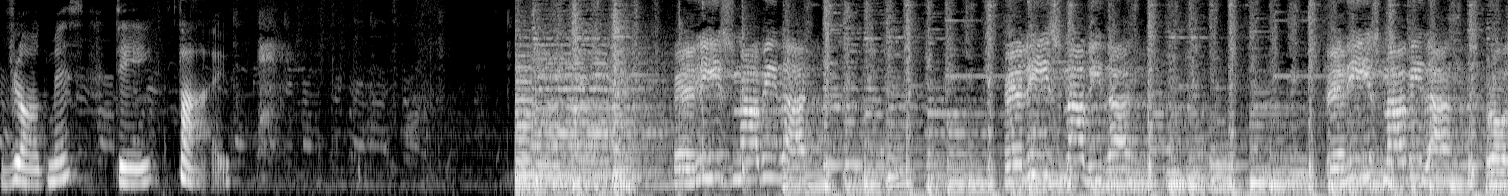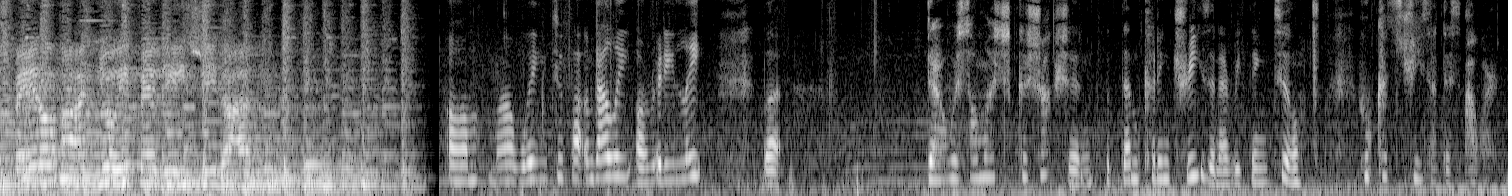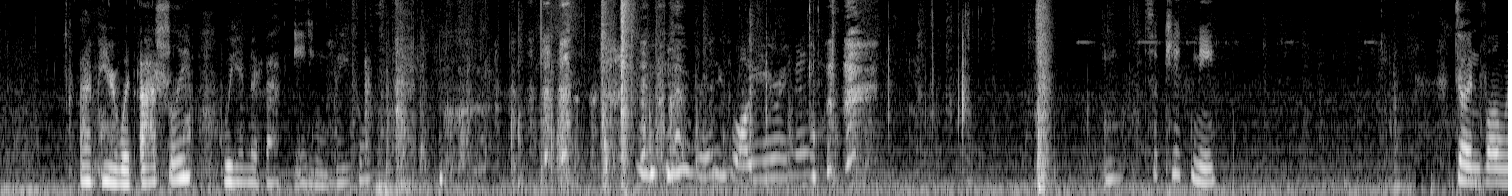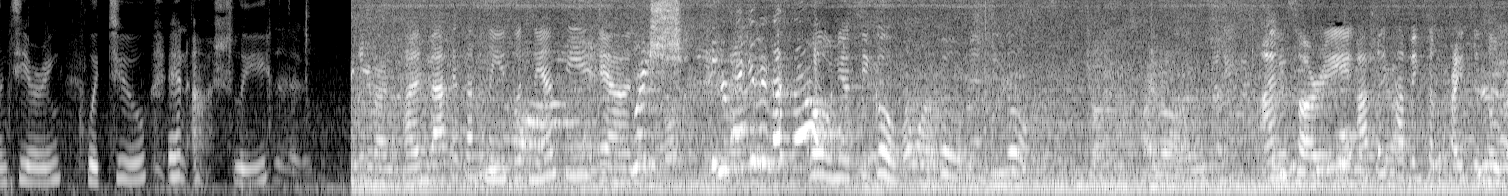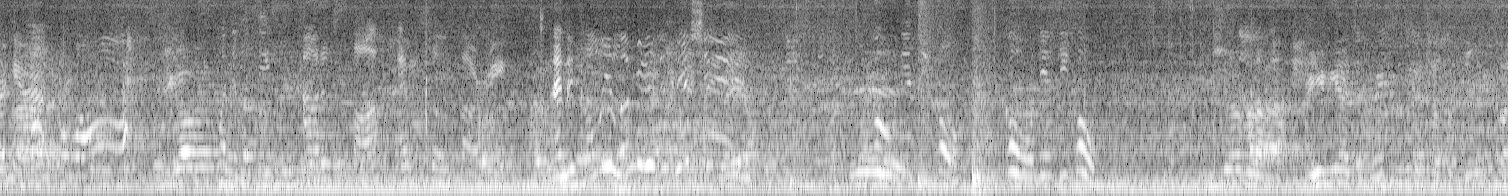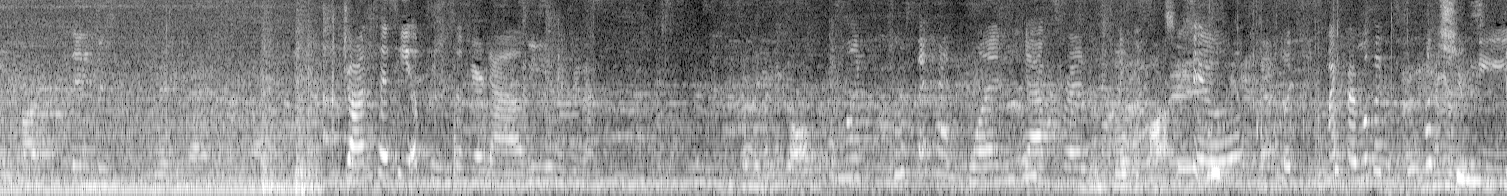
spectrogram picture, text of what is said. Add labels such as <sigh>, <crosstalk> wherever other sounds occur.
Vlogmas Day 5. Feliz Navidad. Feliz Navidad. Feliz Navidad. Prospero año y felicidad. On my way to Fountain Valley, already late, but there was so much construction with them cutting trees and everything too. <tsk> Who cuts trees at this hour? I'm here with Ashley. We in the back eating bagels. really vlogging right now. It's a kidney. Done volunteering with two and Ashley. I'm back at Japanese with Nancy and Wish! You're making me mess up! go Nancy go go Nancy go. I'm sorry, Ashley's having some crisis over here. What does it say? Out of stock. I'm so sorry. And it's only limited edition! Go Nancy go. Go Nancy go. John says he approves of your dad. I'm like, first I had one Gap friend, and then I got two. Look, my friend was like, this is Chuni.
